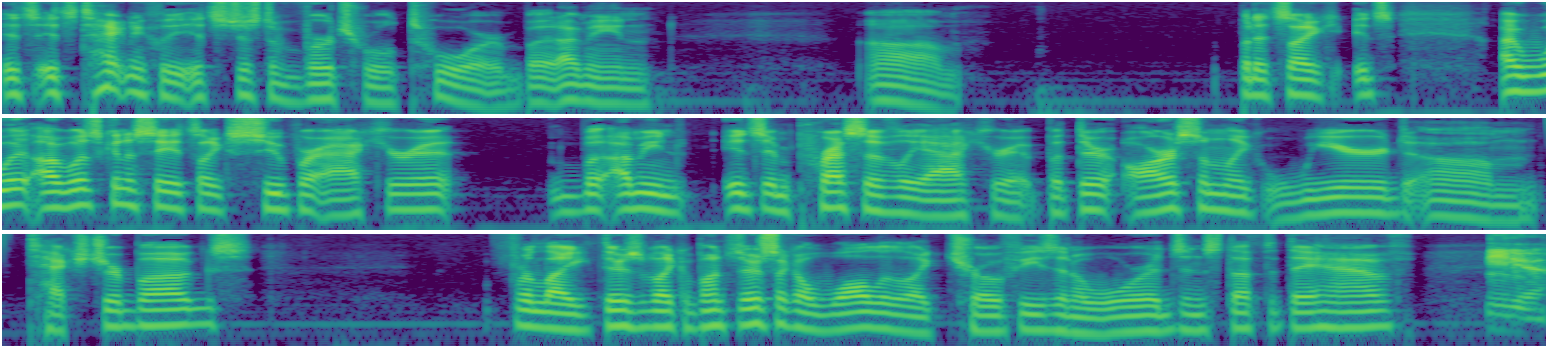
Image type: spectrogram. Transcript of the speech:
it's it's technically it's just a virtual tour but i mean um but it's like it's i would i was gonna say it's like super accurate but i mean it's impressively accurate but there are some like weird um texture bugs for like there's like a bunch there's like a wall of like trophies and awards and stuff that they have Yeah.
